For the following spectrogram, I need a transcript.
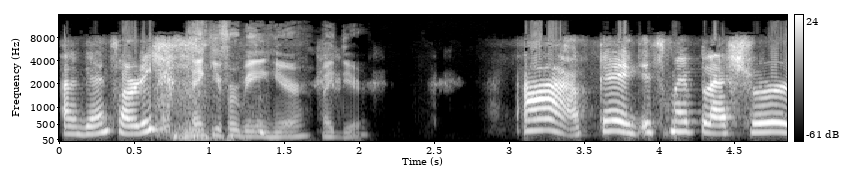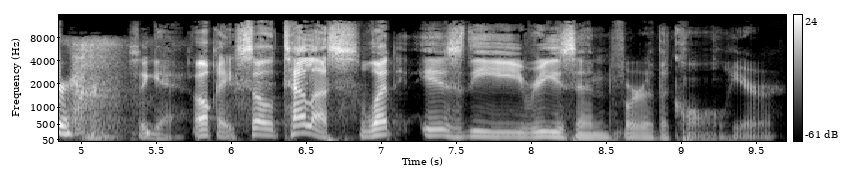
Again, sorry. Thank you for being here, my dear. Ah, okay. It's my pleasure. Sige. Okay, so tell us what is the reason for the call here?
